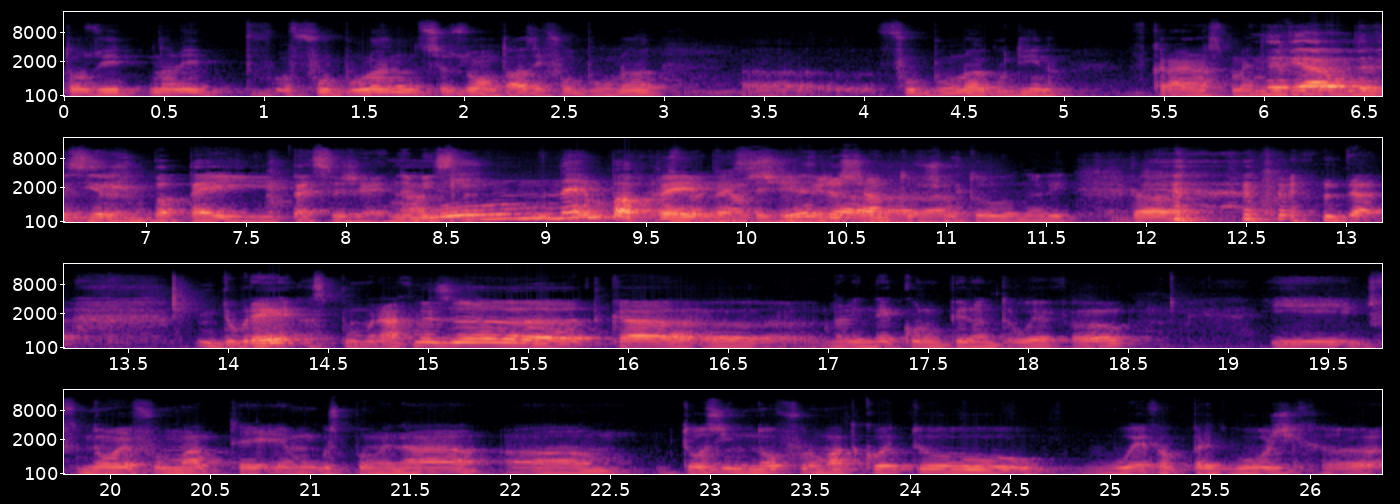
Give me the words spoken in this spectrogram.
този нали, футболен сезон, тази футболна футболна година в крайна сметка. Не вярвам да визираш Бапе и ПСЖ, не ами, мисля. не Бапе и ПСЖ. Ще да, Шанто, да, защото, нали... Да. да. Добре, споменахме за така, нали, некорумпираната УЕФА и в новия формат, Емо го спомена, този нов формат, който УЕФА предложиха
